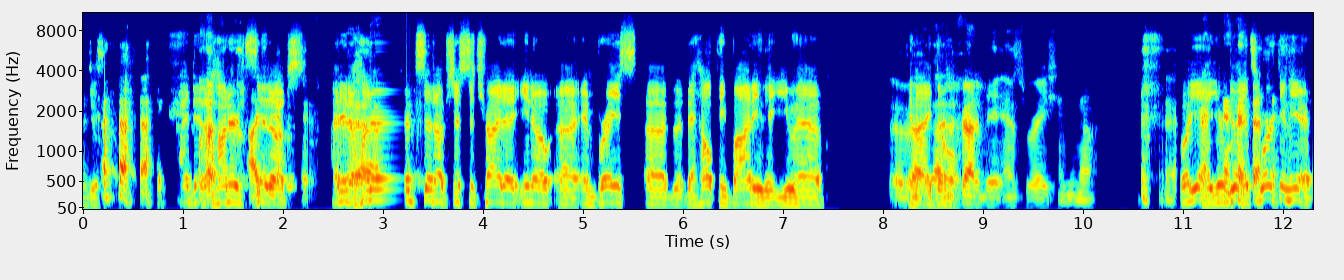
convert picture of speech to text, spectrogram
I just I did a hundred sit ups. I did hundred sit ups just to try to you know uh, embrace uh, the, the healthy body that you have. Right. I I, don't. just try to be an inspiration, you know. Well, yeah, you're good. It's working here.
